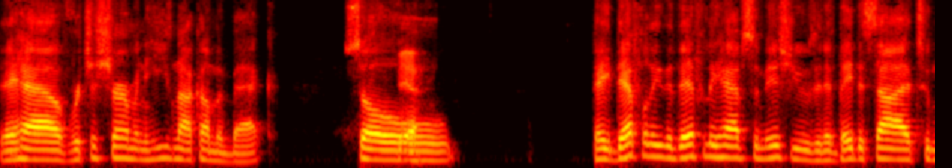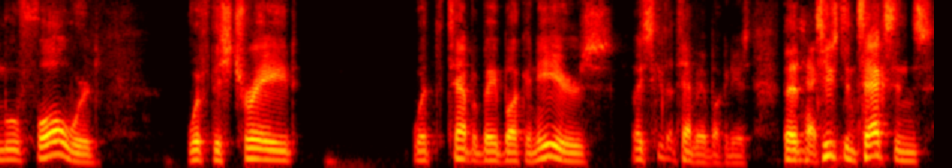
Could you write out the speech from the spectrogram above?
They have Richard Sherman. He's not coming back. So yeah. they definitely they definitely have some issues. And if they decide to move forward with this trade with the Tampa Bay Buccaneers, excuse the Tampa Bay Buccaneers, the Texans. Houston Texans,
